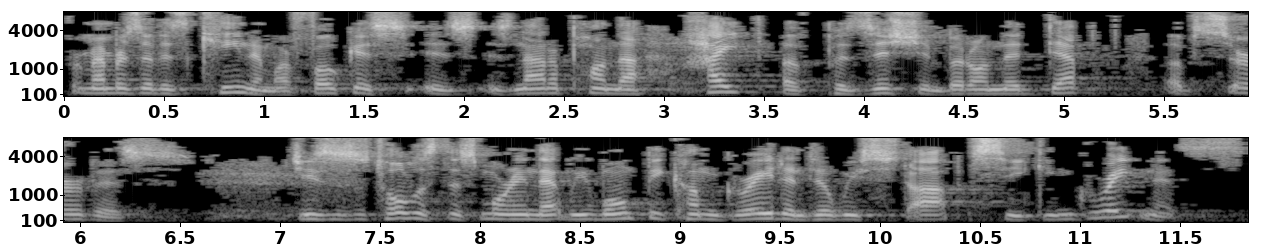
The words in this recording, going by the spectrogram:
For members of his kingdom, our focus is, is not upon the height of position, but on the depth of service. Jesus has told us this morning that we won't become great until we stop seeking greatness.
